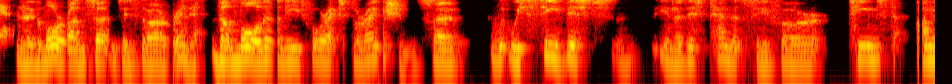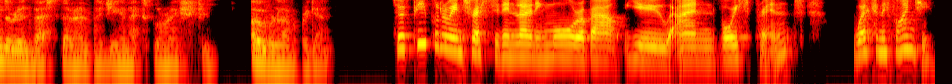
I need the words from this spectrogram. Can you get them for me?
yeah. you know, the more uncertainties there are in it, the more the need for exploration. So we, we see this, you know, this tendency for teams to underinvest their energy in exploration over and over again. So, if people are interested in learning more about you and VoicePrint, where can they find you?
